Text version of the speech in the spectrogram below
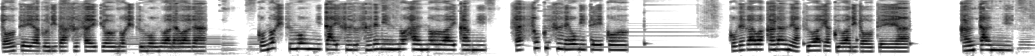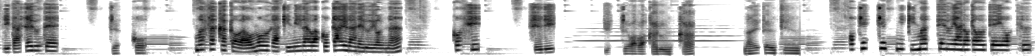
童貞破り出す最強の質問わらわら。この質問に対するスレミンの反応はいかに、早速スレを見ていこう。これがわからん奴は100割童貞や。簡単に、リ出せるで。チェッコ。まさかとは思うが君らは答えられるよな。腰、尻、一致はわかるんか？内転筋。おちっちに決まってるやろ童貞オツ。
